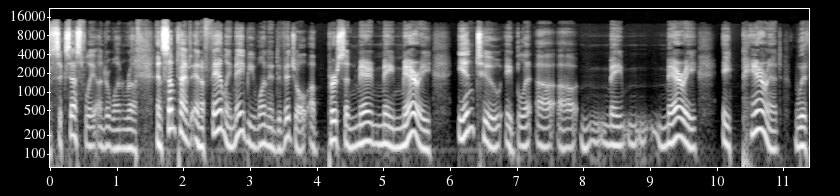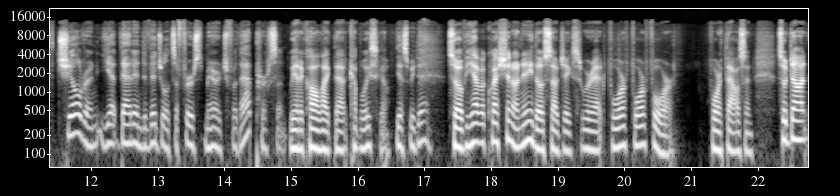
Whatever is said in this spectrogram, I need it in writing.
successfully under one roof. And sometimes, in a family, maybe one individual, a person may, may marry into a uh, uh, may marry a parent with children. Yet that individual, it's a first marriage for that person. We had a call like that a couple weeks ago. Yes, we did. So if you have a question on any of those subjects, we're at four four four. 4,000. So, Don,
